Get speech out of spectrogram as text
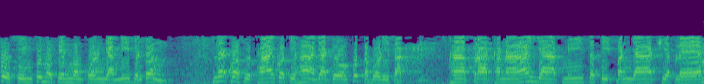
พูดสิ่งที่ไม่เป็นมงคลอย่างนี้เป็นต้น และข้อสุดท้ายข้อที่ห้าญาติโยมพุทธบริษัทหากปรารถนาอยากมีสติปัญญาเฉียบแหลม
